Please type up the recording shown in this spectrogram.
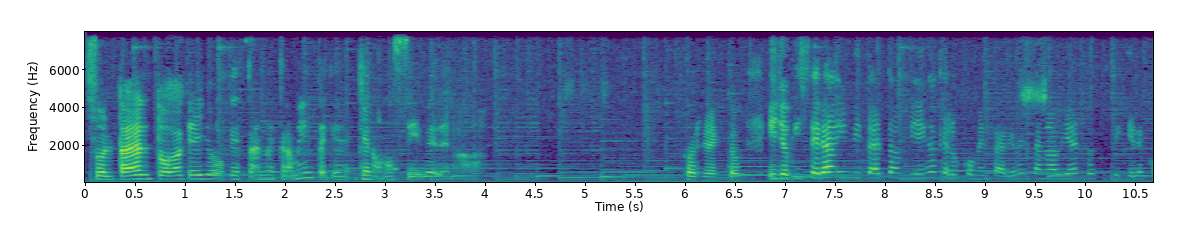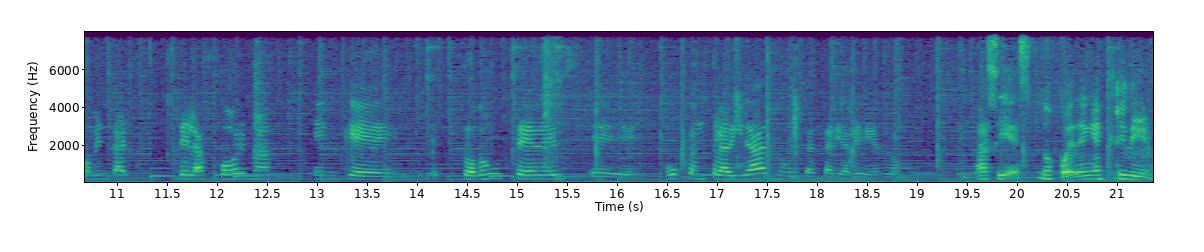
soltar todo aquello que está en nuestra mente que, que no nos sirve de nada. Correcto. Y yo quisiera invitar también a que los comentarios están abiertos, si quieres comentar de la forma en que todos ustedes eh, buscan claridad, nos encantaría leerlo. Así es, nos pueden escribir.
